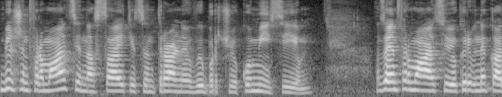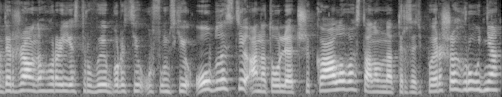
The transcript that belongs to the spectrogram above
Більше інформації на сайті Центральної виборчої комісії. За інформацією керівника Державного реєстру виборців у Сумській області Анатолія Чекалова, станом на 31 грудня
